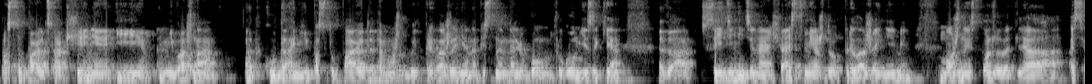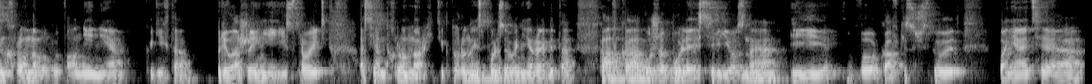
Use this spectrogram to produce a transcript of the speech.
поступают сообщения, и неважно, откуда они поступают, это может быть приложение, написанное на любом другом языке, это соединительная часть между приложениями. Можно использовать для асинхронного выполнения каких-то приложений и строить асинхронную архитектуру на использовании Rabbit. Kafka уже более серьезная, и в Kafka существует понятие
